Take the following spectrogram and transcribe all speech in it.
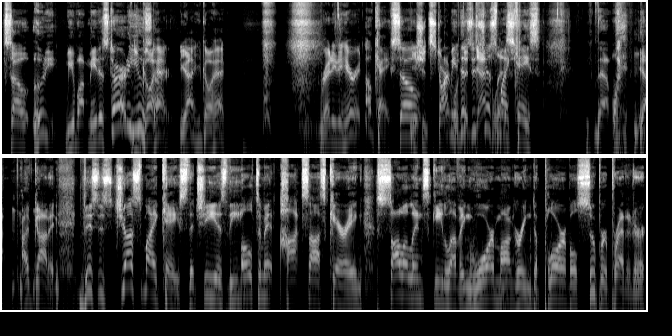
So who do you, you want me to start or you, go start? ahead. Yeah, you go ahead. Ready to hear it. Okay, so You should start I mean, with this is just list. my case. That yeah, I've got it. This is just my case that she is the ultimate hot sauce carrying, Saul Alinsky loving, warmongering, deplorable super predator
